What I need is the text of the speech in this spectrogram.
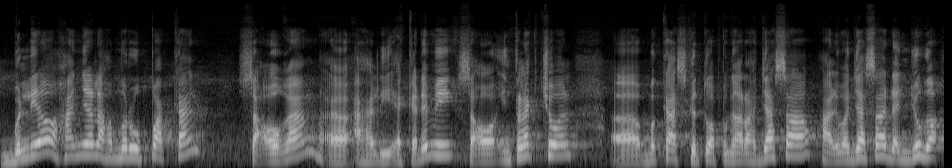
Beliau hanyalah merupakan seorang uh, ahli akademik, seorang intelektual, uh, bekas ketua pengarah jasa, ahli jasa dan juga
